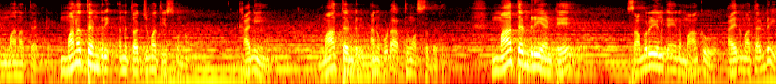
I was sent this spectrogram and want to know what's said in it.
మన తండ్రి. మన తండ్రి అని తర్జుమా తీసుకున్నాం. కానీ మా తండ్రి అని కూడా అర్థం వస్తుంది అది మా తండ్రి అంటే సమరీయులకైన మాకు ఆయన మా తండ్రి.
